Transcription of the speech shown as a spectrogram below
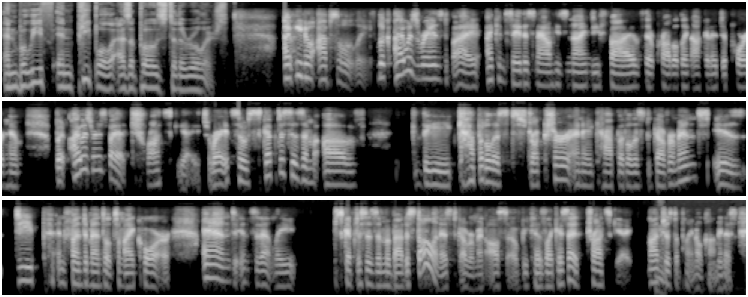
and belief in people as opposed to the rulers. I, you know, absolutely. Look, I was raised by, I can say this now, he's 95. They're probably not going to deport him. But I was raised by a Trotskyite, right? So skepticism of the capitalist structure and a capitalist government is deep and fundamental to my core. And incidentally, skepticism about a Stalinist government also, because like I said, Trotskyite not right. just a plain old communist.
